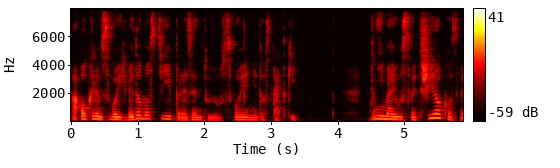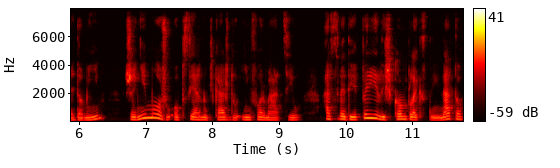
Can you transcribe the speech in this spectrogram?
a okrem svojich vedomostí prezentujú svoje nedostatky. Vnímajú svet široko s vedomím, že nemôžu obsiahnuť každú informáciu a svet je príliš komplexný na to,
